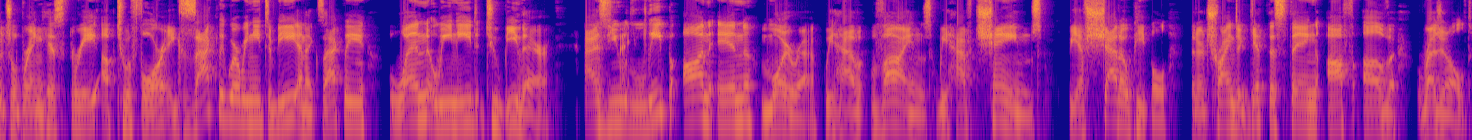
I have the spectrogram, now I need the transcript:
which will bring his three up to a four, exactly where we need to be and exactly when we need to be there. As you leap on in Moira, we have vines, we have chains, we have shadow people that are trying to get this thing off of Reginald.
